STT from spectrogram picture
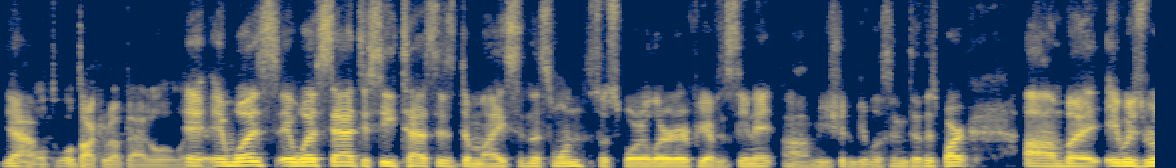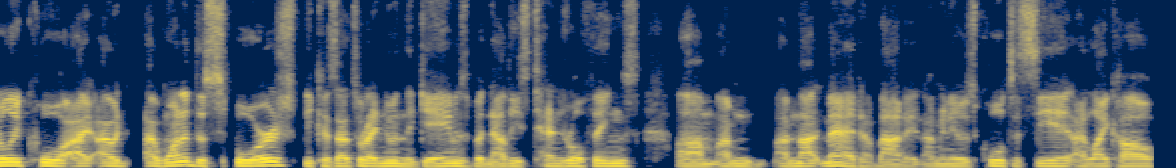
Yeah, we'll we'll talk about that a little later. it, it was it was sad to see Tess's demise in this one. So spoiler alert if you haven't seen it, um, you shouldn't be listening to this part. Um, but it was really cool. I I would I wanted the spores because that's what I knew in the games, but now these tendril things, um, I'm I'm not mad about it. I mean, it was cool to see it. I like how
